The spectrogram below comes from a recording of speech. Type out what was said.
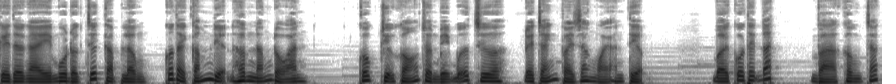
Kể từ ngày mua được chiếc cặp lồng có thể cắm điện hâm nóng đồ ăn, Cúc chịu khó chuẩn bị bữa trưa để tránh phải ra ngoài ăn tiệm. Bởi cô thấy đắt và không chắc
